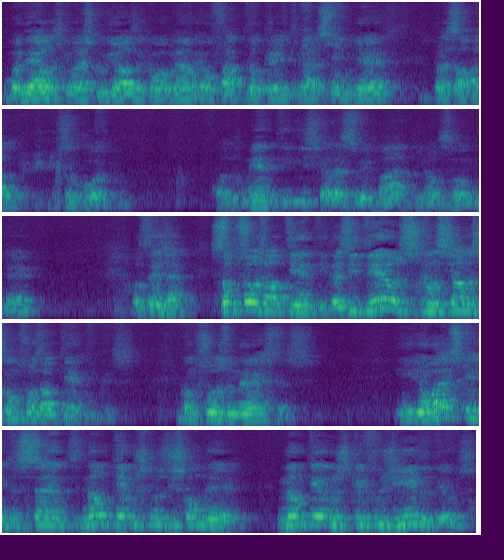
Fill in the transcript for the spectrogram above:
Uma delas, que eu acho curiosa com Abraão, é o facto de ele querer entregar a sua mulher para salvar o seu corpo. Quando mente e diz que ela é sua irmã e não sua mulher. Ou seja, são pessoas autênticas e Deus relaciona-se com pessoas autênticas, com pessoas honestas. E eu acho que é interessante, não temos que nos esconder, não temos que fugir de Deus.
